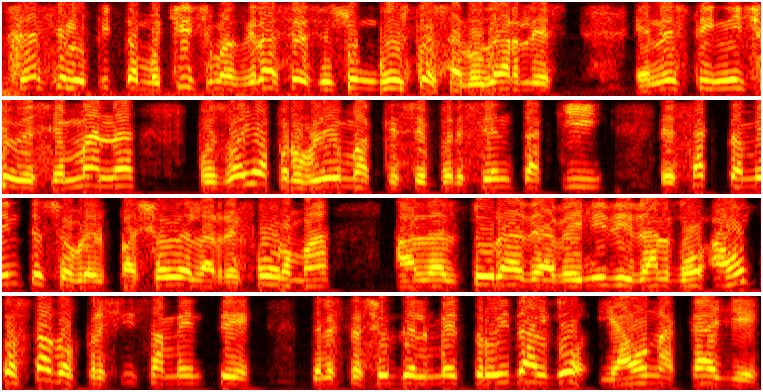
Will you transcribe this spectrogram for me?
Sergio Lupita, muchísimas gracias. Es un gusto saludarles en este inicio de semana. Pues vaya problema que se presenta aquí exactamente sobre el Paseo de la Reforma a la altura de Avenida Hidalgo, a un costado precisamente de la estación del Metro Hidalgo y a una calle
